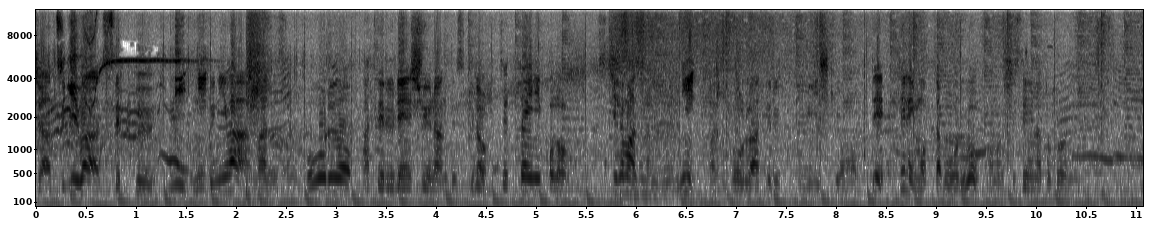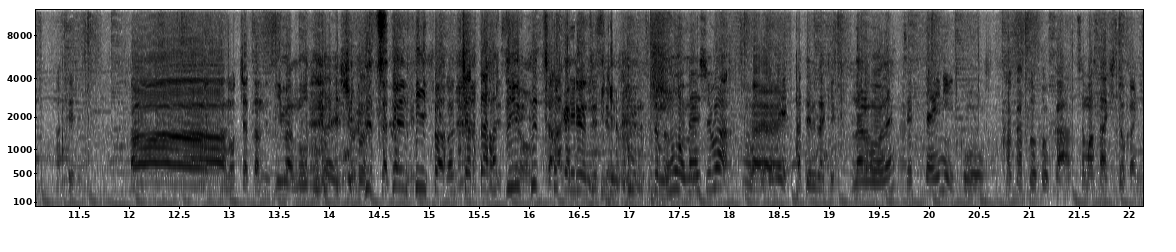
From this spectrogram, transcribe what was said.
じゃあ次はステップ2 2にはまずそのボールを当てる練習なんですけど絶対にこの土踏まずの部分にまずボールを当てるっていう意識を持って手に持ったボールをこの姿勢のところに当てる。あ乗っちゃったんですよ。今乗ったでしょ乗っちゃった。乗っちゃったんですよ当てるんですよ。でももう最初はもうここで当てるだけ。なるほどね。絶対にこうかかととかつま先とかに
